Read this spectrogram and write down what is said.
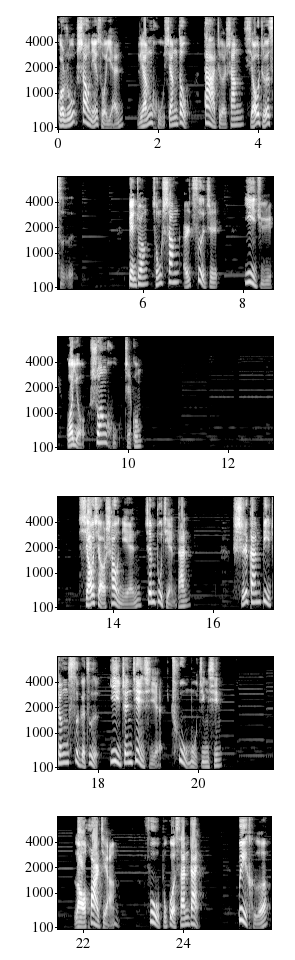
果如少年所言，两虎相斗，大者伤，小者死。卞庄从伤而刺之，一举果有双虎之功。小小少年真不简单，“食干必争”四个字一针见血，触目惊心。老话讲，富不过三代，为何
